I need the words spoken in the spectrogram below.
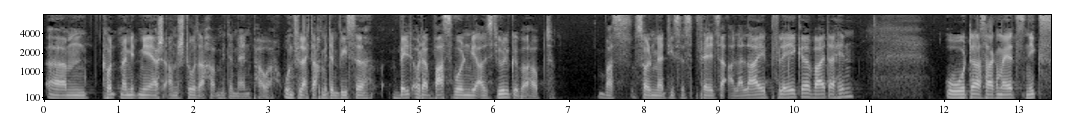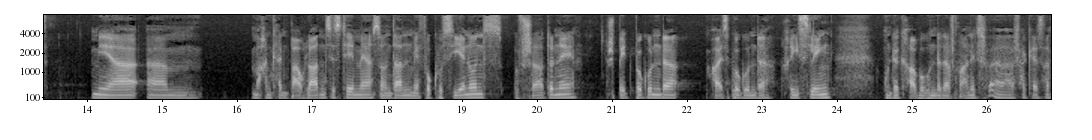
ähm, konnte man mit mir erst anstoßen, auch mit der Manpower. Und vielleicht auch mit dem Wissen, Welt oder was wollen wir als Jülk überhaupt? was soll mir dieses Pfälzer allerlei Pflege weiterhin? Oder sagen wir jetzt nichts, wir ähm, machen kein Bauchladensystem mehr, sondern wir fokussieren uns auf Chardonnay, Spätburgunder, Weißburgunder, Riesling und der Grauburgunder darf man auch nicht äh, vergessen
